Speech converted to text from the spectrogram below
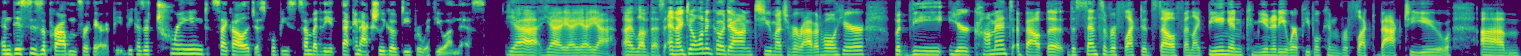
and this is a problem for therapy because a trained psychologist will be somebody that can actually go deeper with you on this. Yeah, yeah, yeah, yeah, yeah. I love this. And I don't want to go down too much of a rabbit hole here, but the your comment about the the sense of reflected self and like being in community where people can reflect back to you, um,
